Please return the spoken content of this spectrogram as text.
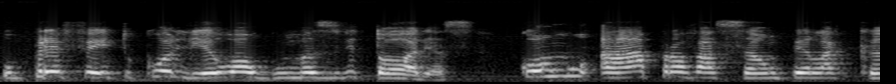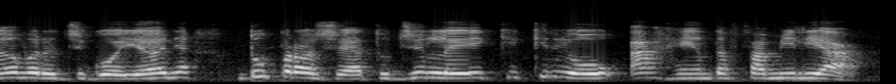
o prefeito colheu algumas vitórias, como a aprovação pela Câmara de Goiânia do projeto de lei que criou a renda familiar,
